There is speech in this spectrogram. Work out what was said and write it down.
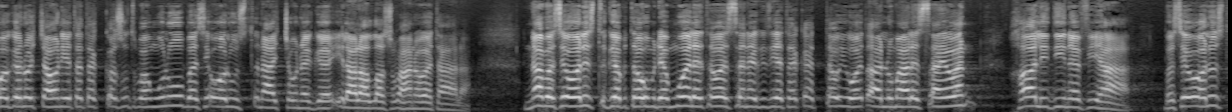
ወገኖች አሁን የተጠቀሱት በሙሉ በሲኦል ውስጥ ናቸው ነገ ይላል አላ ስብን ወተላ እና በሲኦል ውስጥ ገብተውም ደግሞ ለተወሰነ ጊዜ ተቀጥተው ይወጣሉ ማለት ሳይሆን ካሊዲነ ፊሃ በሲኦል ውስጥ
